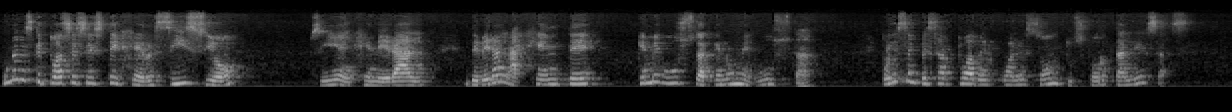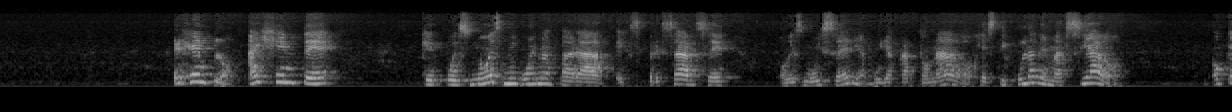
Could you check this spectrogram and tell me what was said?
Una vez que tú haces este ejercicio, ¿sí? En general, de ver a la gente qué me gusta, qué no me gusta, puedes empezar tú a ver cuáles son tus fortalezas. Ejemplo, hay gente que pues no es muy buena para expresarse o es muy seria, muy acartonada, o gesticula demasiado. Ok,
